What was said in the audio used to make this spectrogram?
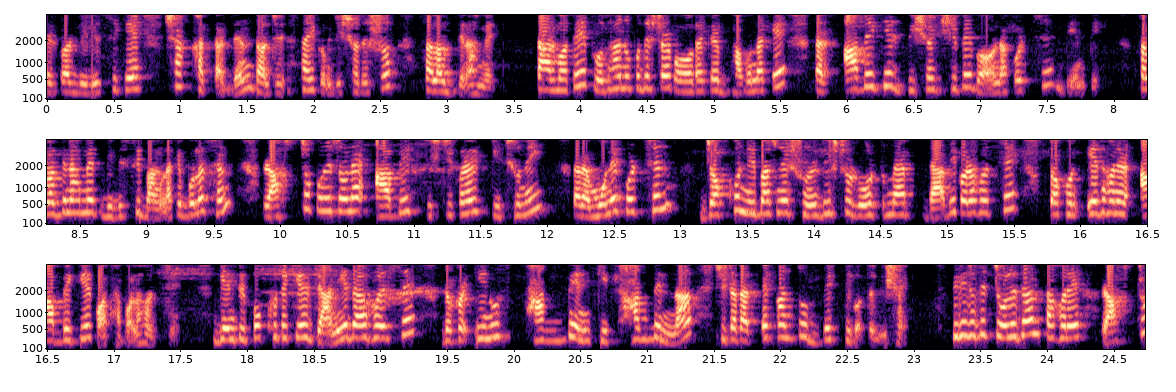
এরপর বিবিসিকে সাক্ষাৎকার দেন দলটির স্থায়ী কমিটির সদস্য সালাউদ্দিন আহমেদ। তার মতে, প্রধান উপদেষ্টার পদত্যাগের ভাবনাকে তার আবেগের বিষয় হিসেবে বর্ণনা করছে বিএনপি। সালাউদ্দিন আহমেদ, বিবিসি বাংলাকে বলেছেন, রাষ্ট্র পরিচালনায় আবেগ সৃষ্টি করার কিছু নেই। তারা মনে করছেন, যখন নির্বাচনের সুনির্দিষ্ট রোড ম্যাপ দাবি করা হচ্ছে, তখন এ ধরনের আবেগের কথা বলা হচ্ছে। বিএনপির পক্ষ থেকে জানিয়ে দেওয়া হয়েছে, ডক্টর ইনুস থাকবেন কি থাকবেন না, সেটা তার একান্ত ব্যক্তিগত বিষয়। তিনি যদি চলে যান, তাহলে রাষ্ট্র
